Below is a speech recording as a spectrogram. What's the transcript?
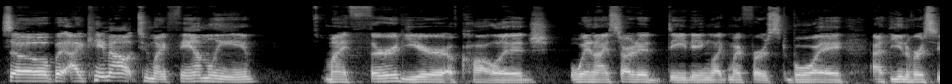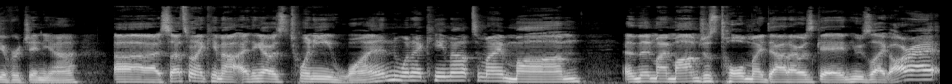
So, but I came out to my family my third year of college when I started dating like my first boy at the University of Virginia. Uh, so that's when I came out. I think I was 21 when I came out to my mom. And then my mom just told my dad I was gay and he was like, all right.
